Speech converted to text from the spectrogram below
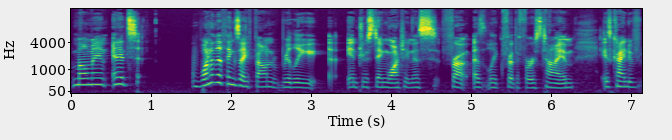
moment and it's one of the things i found really uh, interesting watching this from as like for the first time is kind of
